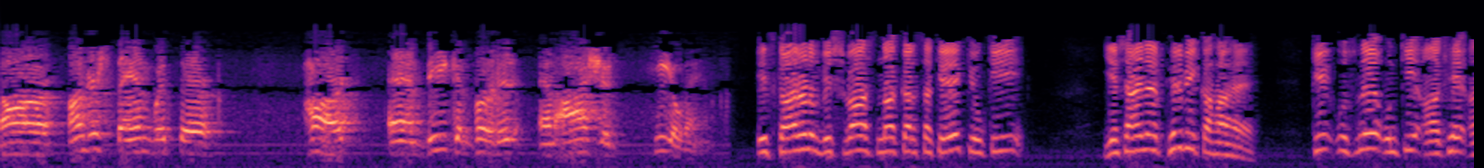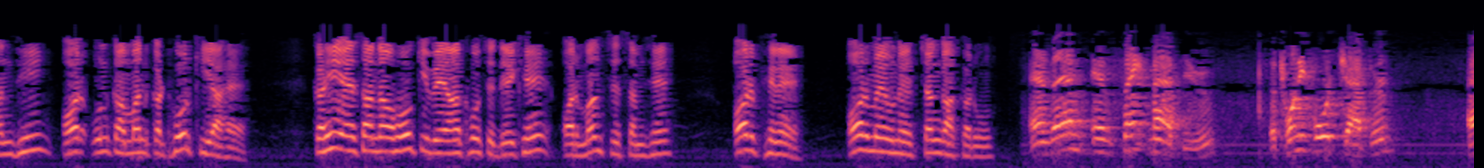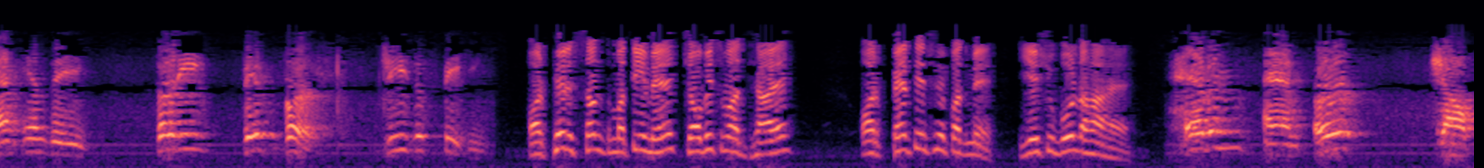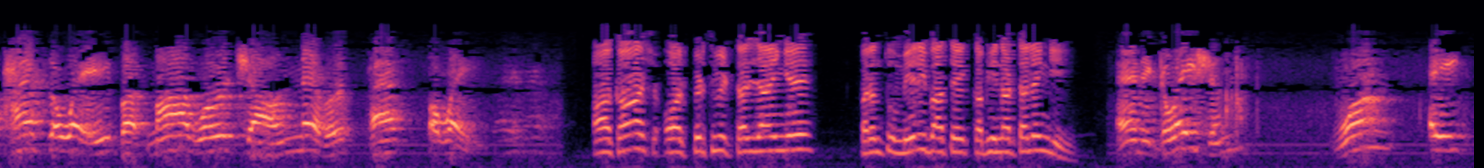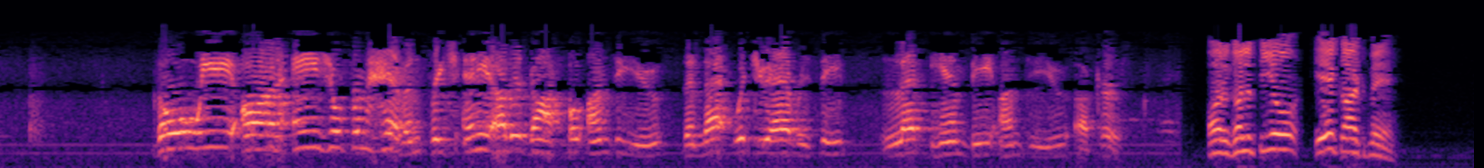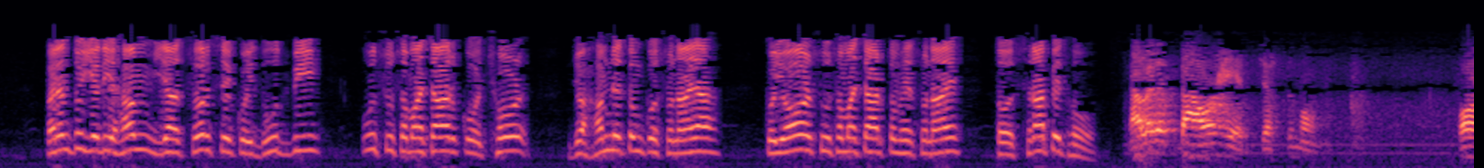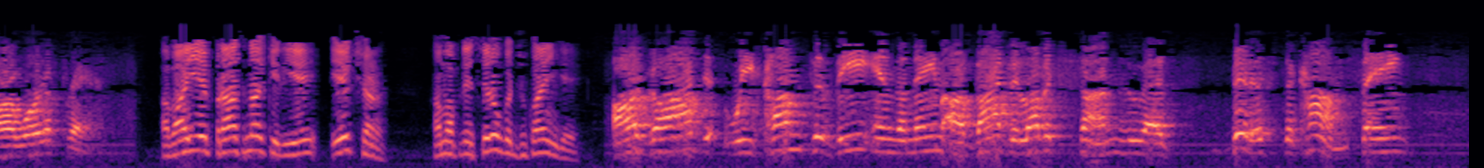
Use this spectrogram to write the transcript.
nor understand with their hearts and be converted and I should heal them. इस कारण विश्वास न कर सके क्योंकि यशाय ने फिर भी कहा है कि उसने उनकी आँखें अंधी और उनका मन कठोर किया है कहीं ऐसा न हो कि वे आँखों से देखें और मन से समझें और फिरे और मैं उन्हें चंगा करूँ। And then in Saint Matthew the twenty fourth chapter and in thirty fifth verse Jesus speaking और फिर संत मती में चौबीसवा अध्याय और पैंतीसवें पद में यीशु बोल रहा है। Heaven and earth Shall pass away, but my word shall never pass away. आकाश और पृथ्वी टल जाएँगे परंतु मेरी बातें कभी न टलेंगी। एनिग्लेशन one eight though we are angel from heaven preach any other gospel unto you than that which you have receive let him be unto you a और गलतियों एक आठ में परंतु यदि हम या स्वर्ग से कोई दूध भी उस सुसमाचार को छोड़ जो हमने तुमको सुनाया कोई और सुसमाचार तुम्हें सुनाए तो श्रापित हो. अब आइए प्रार्थना के लिए एक क्षण हम अपने सिरों को झुकाएँगे Our God, we come to Thee in the name of Thy beloved Son who has bid us to come, saying,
